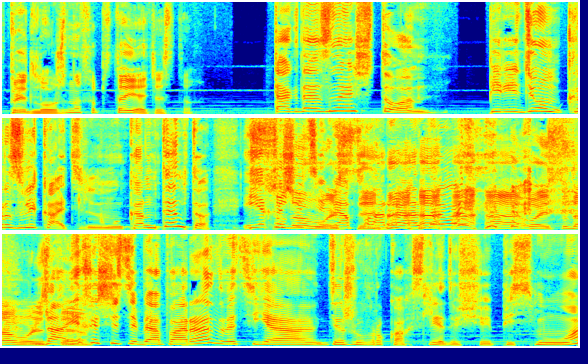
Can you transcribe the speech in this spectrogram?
в предложенных обстоятельствах. Тогда знаешь что? Перейдем к развлекательному контенту. И я С хочу тебя порадовать. Ой, с Да, удовольствием. я хочу тебя порадовать. Я держу в руках следующее письмо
